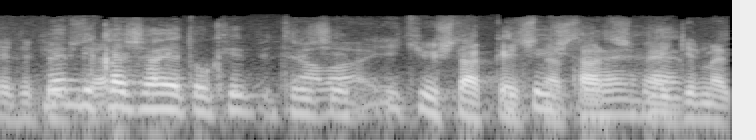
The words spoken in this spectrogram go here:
Edip Ben Yüksel. birkaç ayet okuyup bitireceğim. Ama 2-3 dakika İki, içinde tartışmaya he. girmeden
